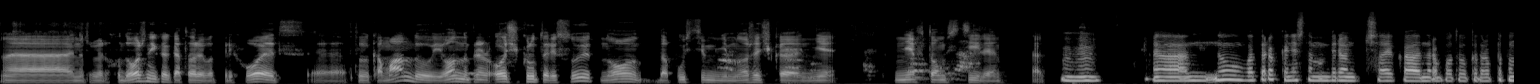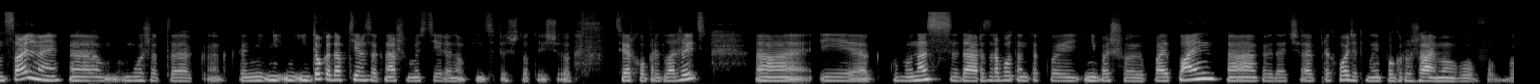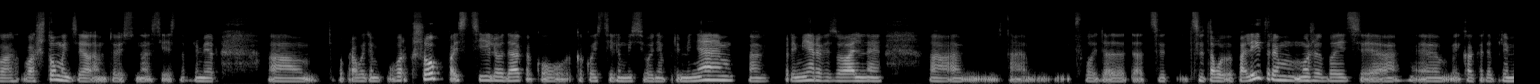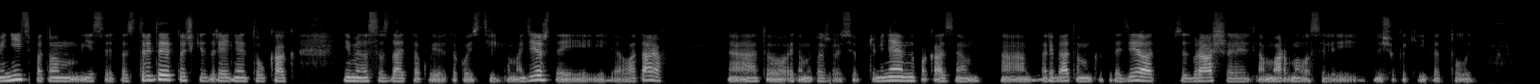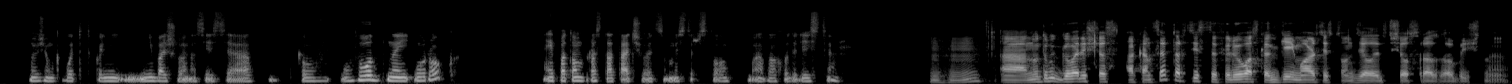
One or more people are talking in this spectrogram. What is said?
э, например, художника, который вот приходит э, в твою команду, и он, например, очень круто рисует, но, допустим, немножечко не, не в том стиле. Так. Mm-hmm. А, ну, во-первых, конечно, мы берем человека на работу, который потенциальный, э, может э, как-то не, не, не только адаптироваться к нашему стилю, но, в принципе, что-то еще сверху предложить. А, и у нас, да, разработан такой небольшой pipeline, а, когда человек приходит, мы погружаем его в, во, во что мы делаем. То есть у нас есть, например, типа проводим воркшоп по стилю, да, какого, какой стиль мы сегодня применяем, примеры визуальные, не знаю, вплоть до, до цвет, цветовой палитры, может быть, э, э, и как это применить. Потом, если это с 3D точки зрения, то как именно создать такой, такой стиль там, одежды или аватаров. А, то это мы тоже все применяем, ну, показываем а, ребятам, как это делать, ZBrush или там Marmalus или еще какие-то тулы. В общем, какой-то такой небольшой у нас есть а, вводный урок, и потом просто оттачивается мастерство по ходу действия. Угу. А, ну, ты говоришь сейчас о концепт артистов или у вас как гейм-артист он делает все сразу обычно?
